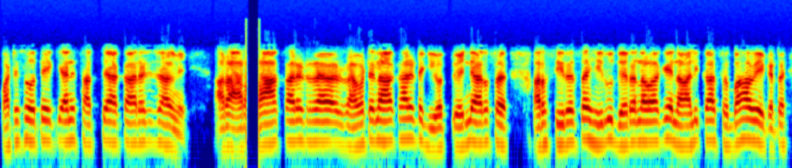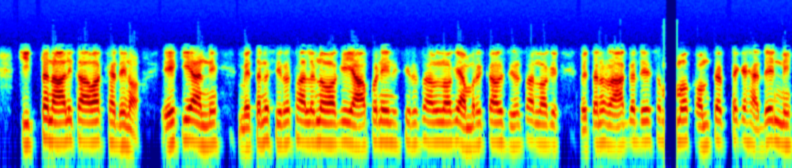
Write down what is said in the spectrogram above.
පටිසෝතය කියන්නේ සත්‍ය ආකාරයට චලනය. අර අර ආකාරයට රැවටෙන ආකාරයට ගියොත් වෙන්නේ අර අර සිරස හිරු දෙරන වගේ නාලිකා ස්වභාවයකට චිත්ත නාලිකාවක් හැදෙනවා. ඒ කියන්නේ මෙතන සිරස අල්ලනවා වගේ යාපනයේ සිරස අල්ලනවා වගේ ඇමරිකාවේ සිරස අල්ලනවා වගේ මෙතන රාග දේශම කොන්සෙප්ට් එක හැදෙන්නේ.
